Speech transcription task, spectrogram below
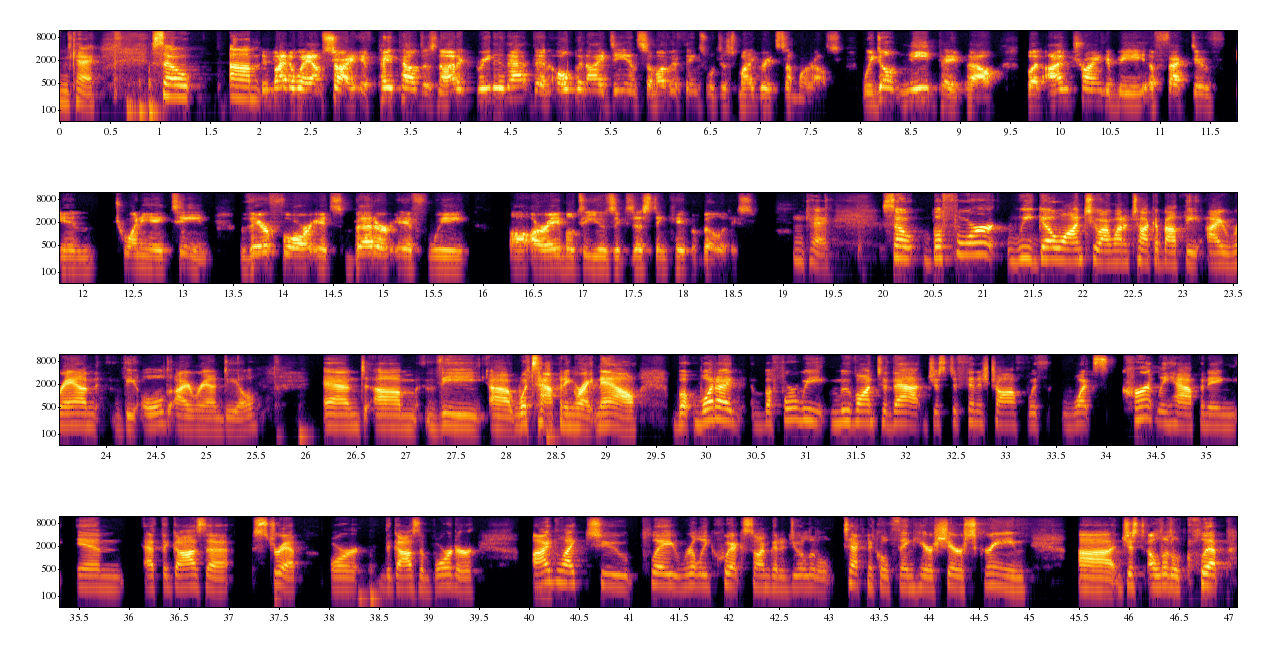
Okay, so um, by the way, I'm sorry, if PayPal does not agree to that, then OpenID and some other things will just migrate somewhere else. We don't need PayPal, but I'm trying to be effective in 2018. Therefore, it's better if we uh, are able to use existing capabilities. Okay. So before we go on to, I want to talk about the Iran, the old Iran deal and um, the uh, what's happening right now. But what I before we move on to that, just to finish off with what's currently happening in at the Gaza Strip or the Gaza border, I'd like to play really quick. So I'm going to do a little technical thing here, share screen, uh, just a little clip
